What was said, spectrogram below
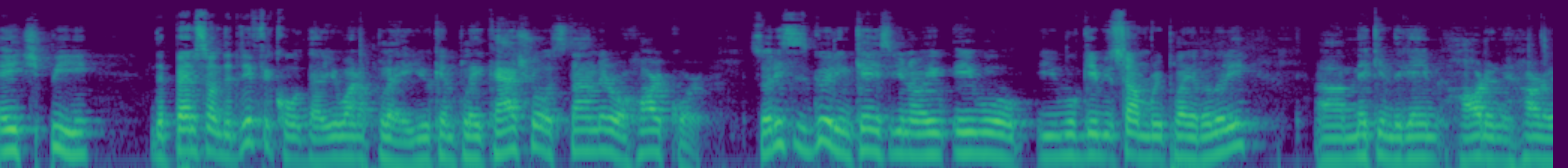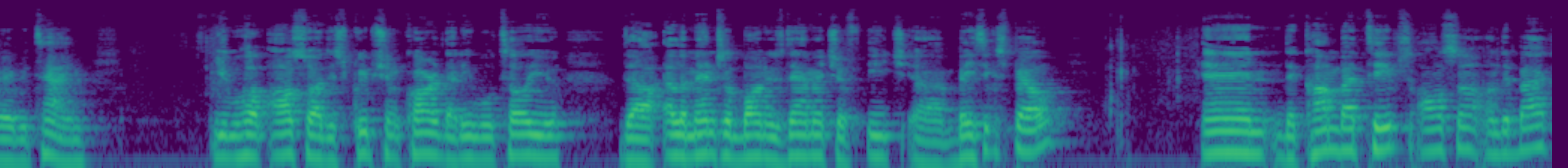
HP depends on the difficulty that you want to play. You can play casual, standard, or hardcore. So this is good in case you know it, it will it will give you some replayability, uh, making the game harder and harder every time. You will have also a description card that it will tell you the elemental bonus damage of each uh, basic spell, and the combat tips also on the back.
